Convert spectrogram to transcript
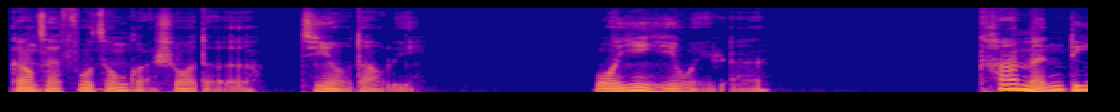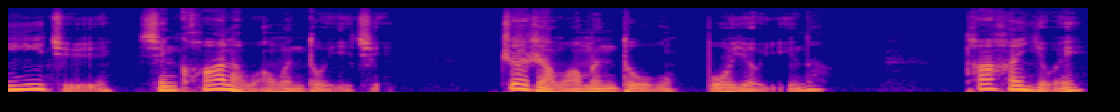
刚才副总管说的极有道理，我引以为然。看门第一句先夸了王文度一句，这让王文度不由一愣。他还以为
